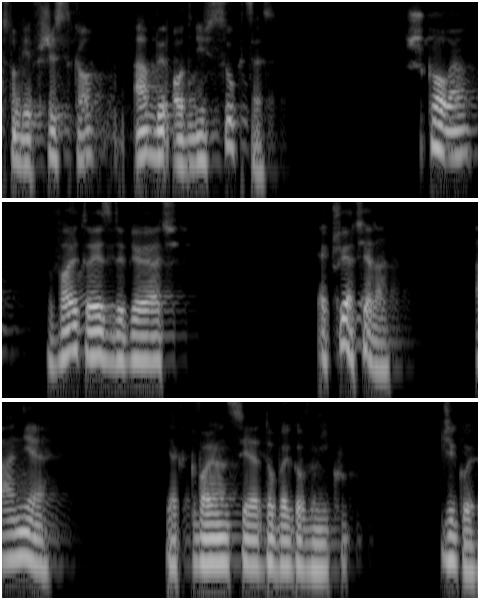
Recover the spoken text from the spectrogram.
w sobie wszystko, aby odnieść sukces. Szkołę warto jest wybierać jak przyjaciela, a nie jak gwarancję dobrego wyniku. Dziękuję.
